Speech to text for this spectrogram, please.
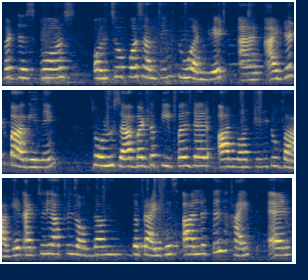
but this was also for something 200 and i did bargaining Thorusa, but the people there are not ready to bargain. Actually, after lockdown, the prices are little hyped and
